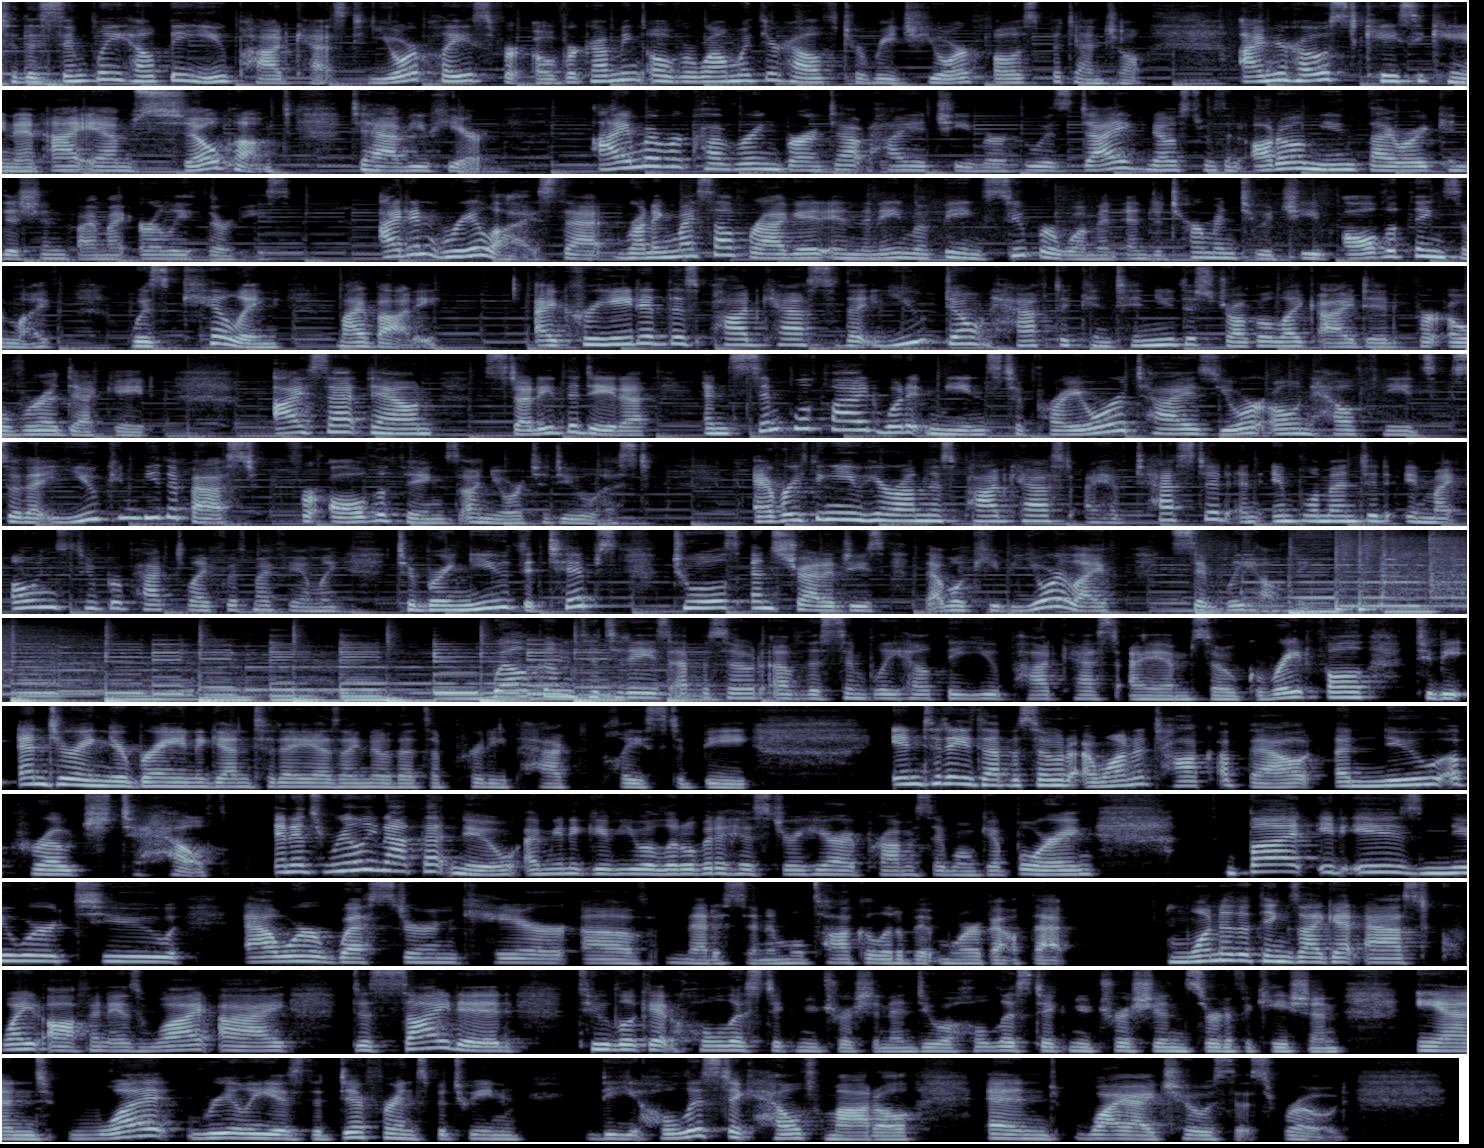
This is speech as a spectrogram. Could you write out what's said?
to the Simply Healthy You podcast, your place for overcoming overwhelm with your health to reach your fullest potential. I'm your host, Casey Kahne, and I am so pumped to have you here. I'm a recovering burnt out high achiever who was diagnosed with an autoimmune thyroid condition by my early 30s. I didn't realize that running myself ragged in the name of being superwoman and determined to achieve all the things in life was killing my body. I created this podcast so that you don't have to continue the struggle like I did for over a decade. I sat down, studied the data, and simplified what it means to prioritize your own health needs so that you can be the best for all the things on your to do list. Everything you hear on this podcast, I have tested and implemented in my own super packed life with my family to bring you the tips, tools, and strategies that will keep your life simply healthy. Welcome to today's episode of the Simply Healthy You podcast. I am so grateful to be entering your brain again today, as I know that's a pretty packed place to be. In today's episode, I want to talk about a new approach to health. And it's really not that new. I'm going to give you a little bit of history here. I promise I won't get boring. But it is newer to our Western care of medicine. And we'll talk a little bit more about that. One of the things I get asked quite often is why I decided to look at holistic nutrition and do a holistic nutrition certification and what really is the difference between the holistic health model and why I chose this road.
